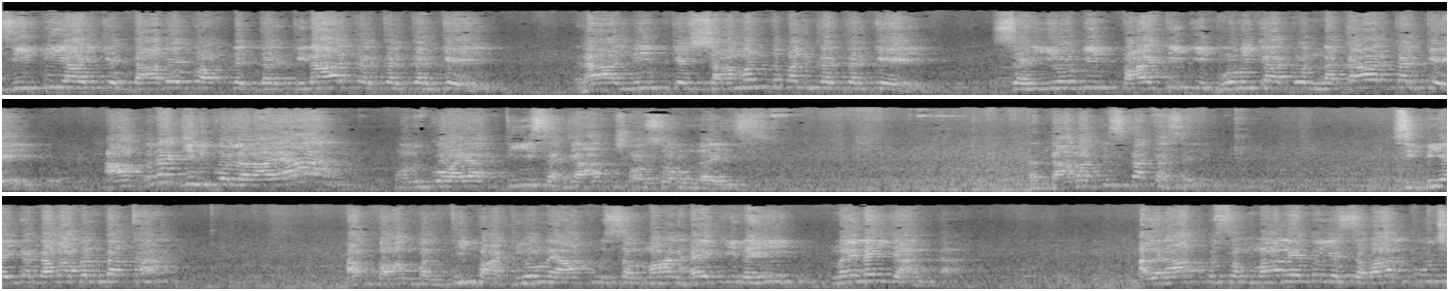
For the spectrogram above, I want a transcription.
सीपीआई के दावे को अपने दरकिनार कर कर करके, राजनीति के सामंत बन कर करके, सहयोगी पार्टी की भूमिका को नकार करके आपने जिनको लड़ाया, उनको आया तीस हज़ार छह सौ उन्नीस। दावा किसका था सही? सीपीआई का दावा बनता था। अब वामपंथी पार्टियों में आत्मसम्मान है कि नहीं, मैं नहीं जानता। अगर आत्मसम्मान है तो ये सवाल पूछ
